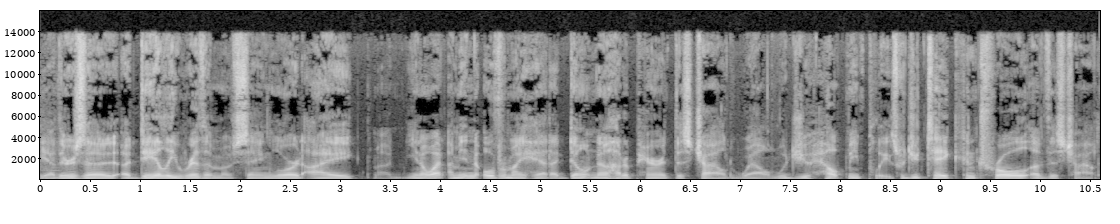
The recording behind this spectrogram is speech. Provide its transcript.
Yeah, there's a, a daily rhythm of saying, Lord, I, uh, you know what? I'm in over my head. I don't know how to parent this child well. Would you help me, please? Would you take control of this child?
